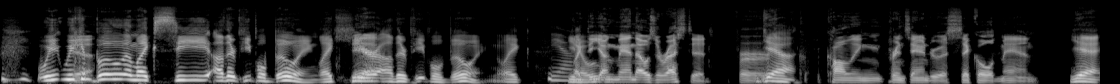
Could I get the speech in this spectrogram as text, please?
we we Yeah. can boo and like see other people booing, like hear Yeah. other people booing. Like Yeah. you like know, the young man that was arrested for Yeah. c- calling Prince Andrew a sick old man. Yeah,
